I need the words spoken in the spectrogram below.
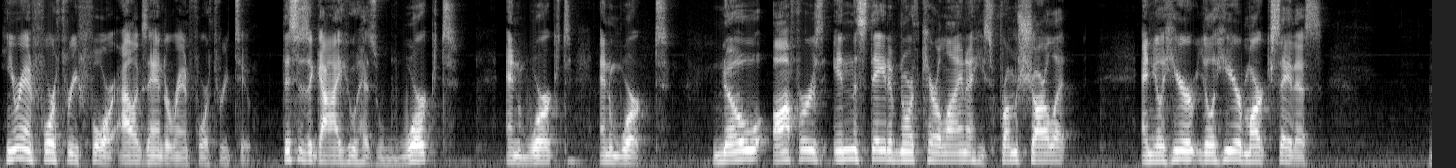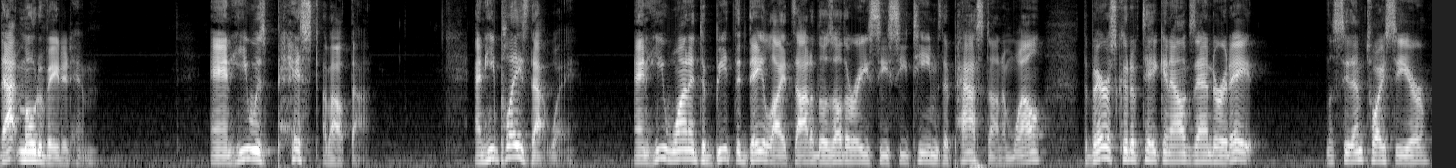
he ran 434. Alexander ran 432. This is a guy who has worked and worked and worked. No offers in the state of North Carolina. He's from Charlotte and you'll hear you'll hear Mark say this. That motivated him. And he was pissed about that. And he plays that way. And he wanted to beat the daylights out of those other ACC teams that passed on him. Well, the Bears could have taken Alexander at 8. Let's see them twice a year.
